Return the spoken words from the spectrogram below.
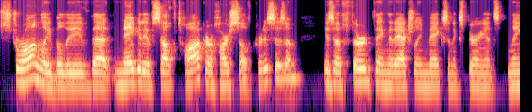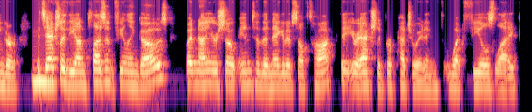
strongly believe that negative self-talk or harsh self-criticism is a third thing that actually makes an experience linger. Mm-hmm. It's mm. actually the unpleasant feeling goes, but now you're so into the negative self-talk that you're actually perpetuating what feels like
